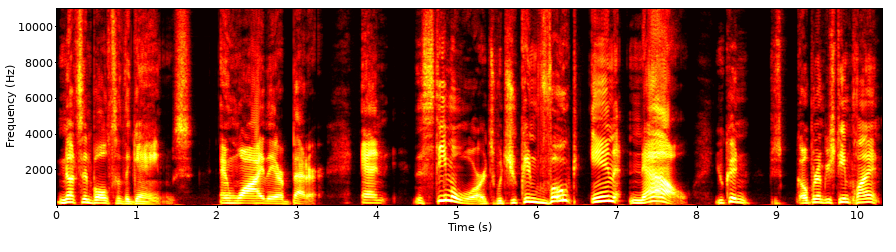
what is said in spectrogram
nuts and bolts of the games and why they are better. And the Steam Awards, which you can vote in now. You can just open up your Steam client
